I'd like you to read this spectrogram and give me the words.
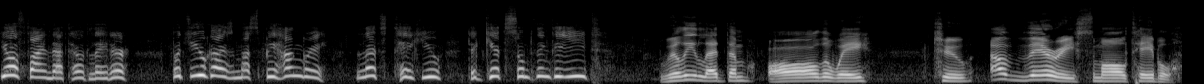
You'll find that out later. But you guys must be hungry. Let's take you to get something to eat. Willie led them all the way to a very small table.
